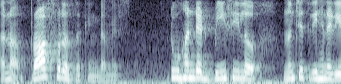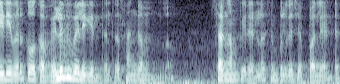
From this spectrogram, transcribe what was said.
you know prosperous the kingdom is two hundred బీసీలో నుంచి త్రీ హండ్రెడ్ ఏడీ వరకు ఒక వెలుగు వెలిగింది తెలుసు సంఘంలో? సంఘం పీరియడ్లో సింపుల్గా చెప్పాలి అంటే.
